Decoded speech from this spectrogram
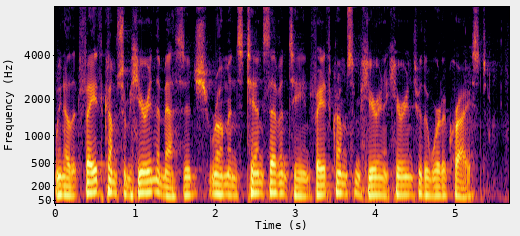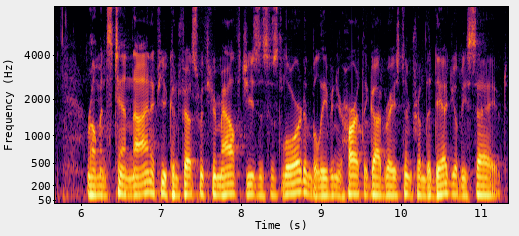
We know that faith comes from hearing the message. Romans 10 17, faith comes from hearing and hearing through the word of Christ. Romans 10 9, if you confess with your mouth Jesus is Lord and believe in your heart that God raised him from the dead, you'll be saved.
